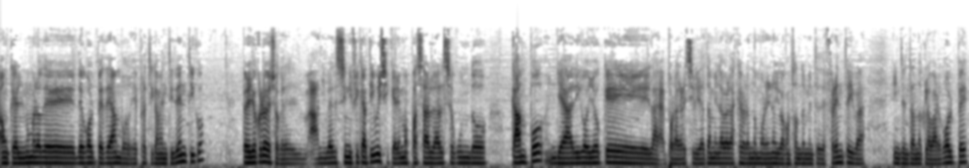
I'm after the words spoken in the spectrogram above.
aunque el número de, golpes de ambos es prácticamente idéntico. Pero yo creo eso, que a nivel significativo y si queremos pasar al segundo campo, ya digo yo que por agresividad también la verdad es que Brandon Moreno iba constantemente de frente, iba intentando clavar golpes.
